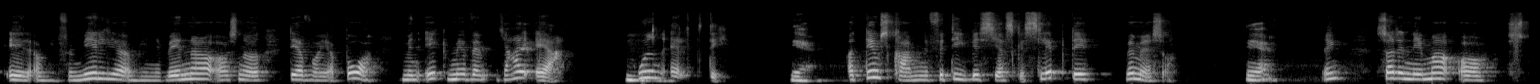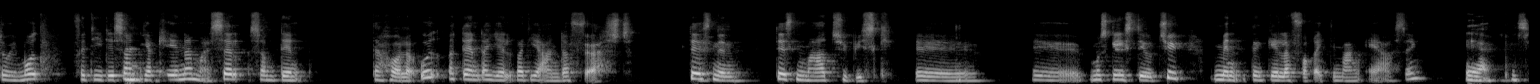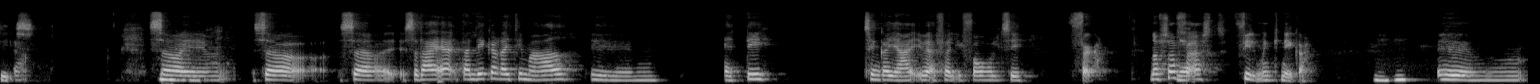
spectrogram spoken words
eller, og min familie og mine venner og sådan noget, der hvor jeg bor, men ikke med hvem jeg er, mm. uden alt det. Ja. Og det er jo skræmmende, fordi hvis jeg skal slippe det, hvem er jeg så? Ja. Ikke? Så er det nemmere at stå imod, fordi det er sådan, mm. jeg kender mig selv som den, der holder ud, og den, der hjælper de andre først. Det er sådan en, det er sådan meget typisk, øh, øh, måske stereotyp, men den gælder for rigtig mange af os. Ikke? Ja, præcis. Ja. Så, øh, så, så, så der, er, der ligger rigtig meget øh, af det, tænker jeg i hvert fald i forhold til før. Når så ja. først filmen knækker, mm-hmm. øh,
